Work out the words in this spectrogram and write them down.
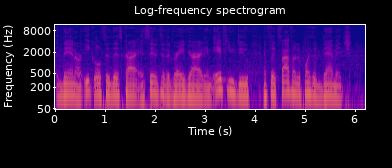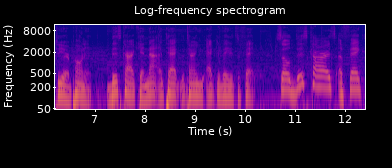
then are equal to this card and send it to the graveyard. And if you do, inflict 500 points of damage to your opponent. This card cannot attack the turn you activate its effect. So this card's effect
